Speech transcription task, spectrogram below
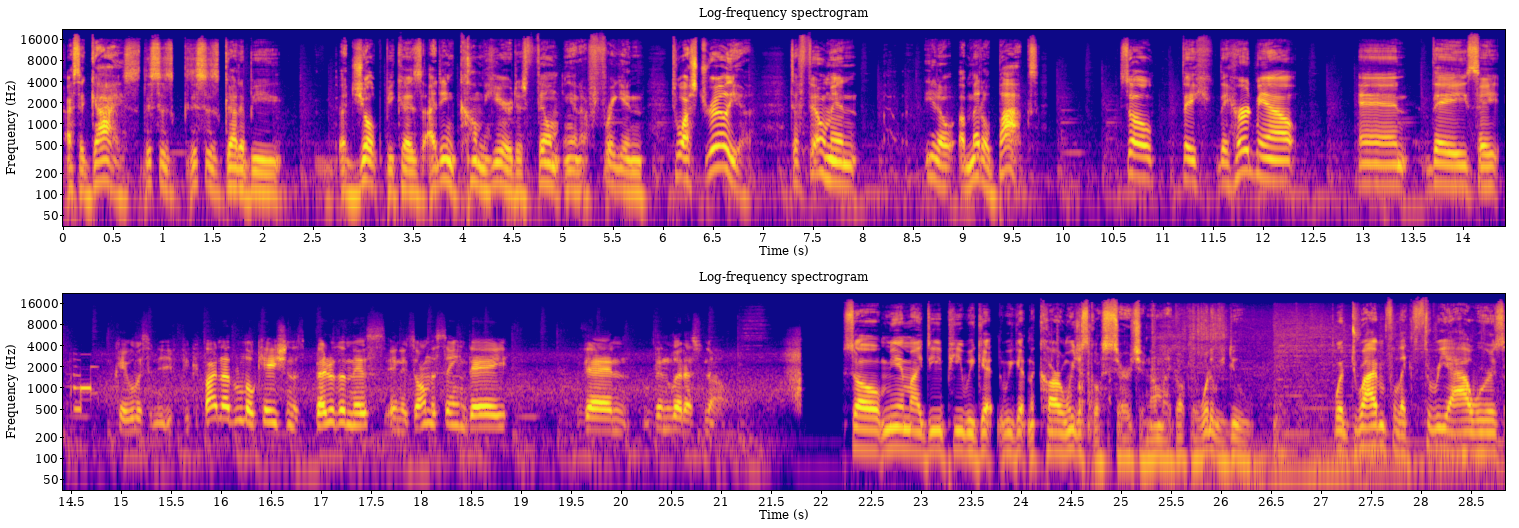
I said, guys, this is this has got to be a joke because I didn't come here to film in a friggin' to Australia to film in, you know, a metal box. So they they heard me out, and they say, okay, well, listen, if you can find another location that's better than this and it's on the same day, then then let us know. So me and my DP, we get we get in the car and we just go searching. I'm like, okay, what do we do? We're driving for like three hours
